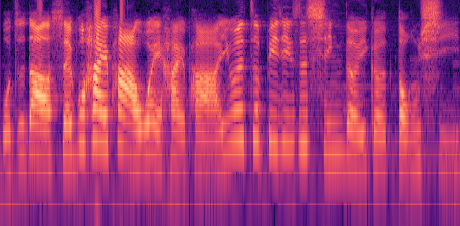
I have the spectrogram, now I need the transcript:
我知道谁不害怕，我也害怕，因为这毕竟是新的一个东西，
